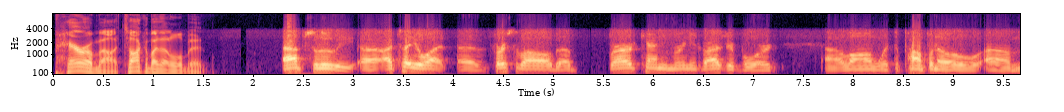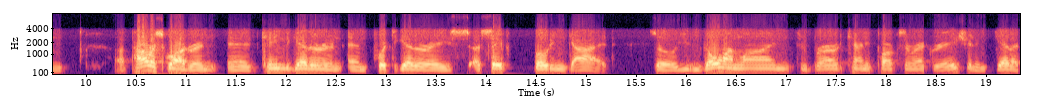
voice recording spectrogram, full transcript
paramount. Talk about that a little bit. Absolutely. Uh, I tell you what. Uh, first of all, the Broward County Marine Advisory Board, uh, along with the Pompano um, uh, Power Squadron, and came together and, and put together a, a, safe boating guide. So you can go online through Broward County Parks and Recreation and get a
